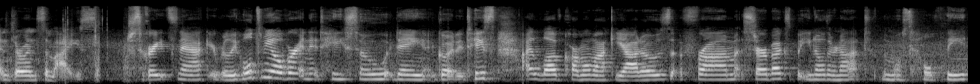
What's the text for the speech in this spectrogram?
and throw in some ice. Just a great snack. It really holds me over and it tastes so dang good. It tastes, I love caramel macchiatos from Starbucks, but you know they're not the most healthy.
